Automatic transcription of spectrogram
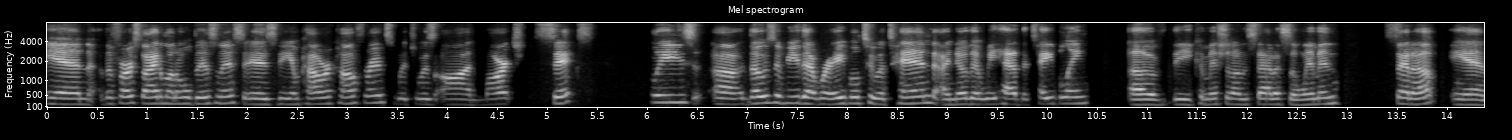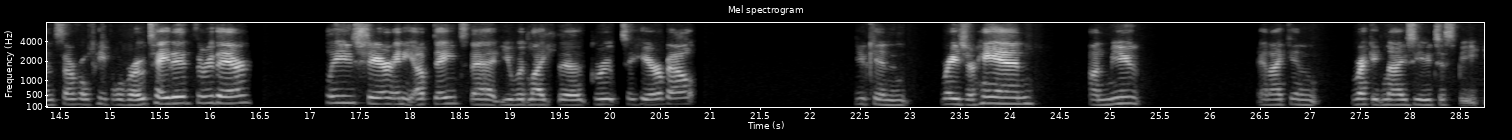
And the first item on old business is the Empower Conference, which was on March 6th. Please, uh, those of you that were able to attend, I know that we had the tabling of the Commission on the Status of Women set up and several people rotated through there. Please share any updates that you would like the group to hear about. You can raise your hand, unmute, and I can recognize you to speak.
